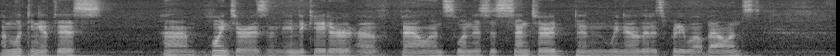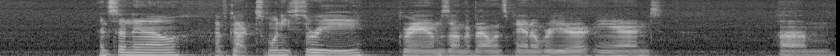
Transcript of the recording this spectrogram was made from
I'm looking at this um, pointer as an indicator of balance. When this is centered, and we know that it's pretty well balanced. And so now I've got 23 grams on the balance pan over here, and um,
